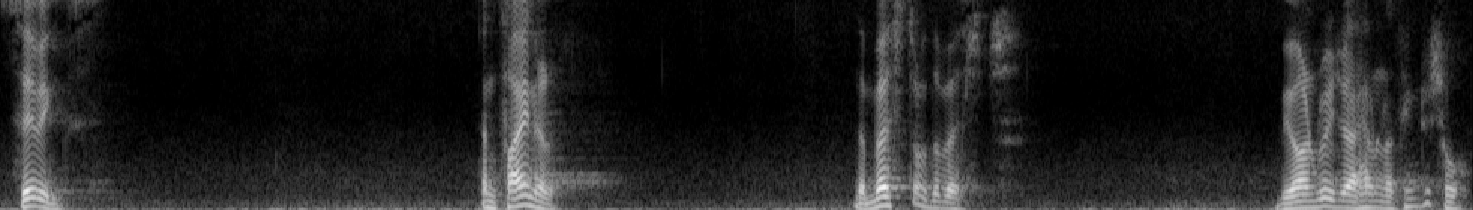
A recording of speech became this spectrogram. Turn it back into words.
Savings. And final, the best of the best beyond which I have nothing to show.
